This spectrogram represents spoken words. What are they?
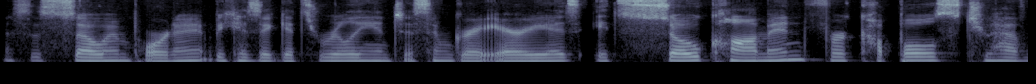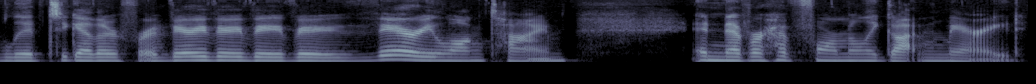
This is so important because it gets really into some gray areas. It's so common for couples to have lived together for a very, very, very, very, very long time and never have formally gotten married.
